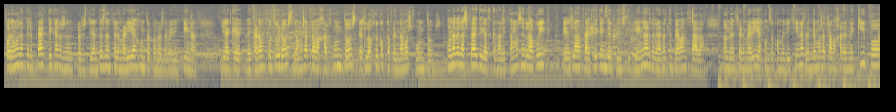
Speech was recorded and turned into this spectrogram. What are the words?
Podemos hacer prácticas los estudiantes de enfermería junto con los de medicina, ya que de cara a un futuro, si vamos a trabajar juntos, es lógico que aprendamos juntos. Una de las prácticas que realizamos en la WIC es la práctica interdisciplinar de la RCP avanzada, donde enfermería junto con medicina aprendemos a trabajar en equipo,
